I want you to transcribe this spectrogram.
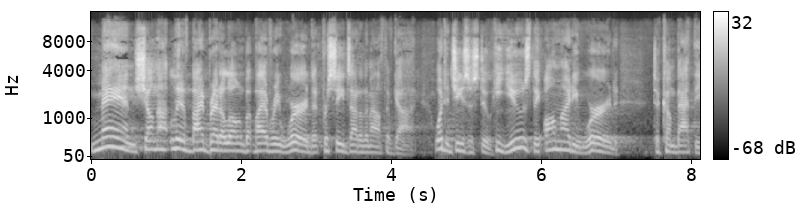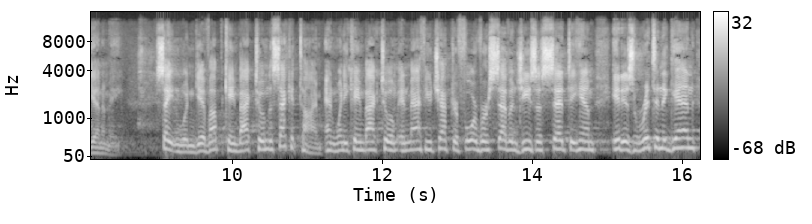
Man shall not live by bread alone, but by every word that proceeds out of the mouth of God. What did Jesus do? He used the Almighty Word to combat the enemy. Satan wouldn't give up, came back to him the second time. And when he came back to him in Matthew chapter 4, verse 7, Jesus said to him, It is written again,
